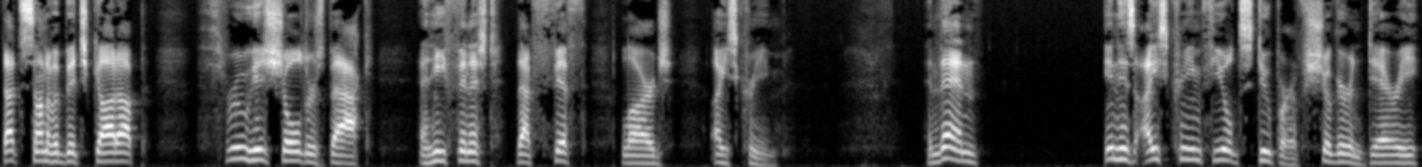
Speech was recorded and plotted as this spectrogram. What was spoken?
That son of a bitch got up, threw his shoulders back, and he finished that fifth large ice cream. And then, in his ice cream fueled stupor of sugar and dairy,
